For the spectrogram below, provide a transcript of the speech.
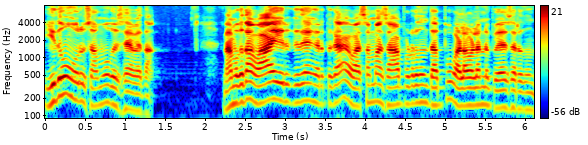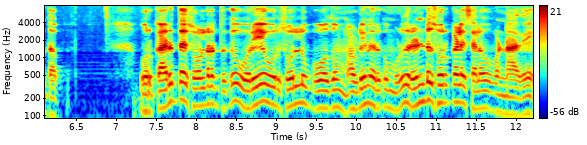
இதுவும் ஒரு சமூக சேவை தான். நமக்கு தான் வாய் இருக்குதேங்கிறதுக்காக வசமாக சாப்பிட்றதும் தப்பு வளவளன்னு பேசுகிறதும் தப்பு. ஒரு கருத்தை சொல்கிறதுக்கு ஒரே ஒரு சொல்லு போதும் அப்படின்னு இருக்கும்பொழுது ரெண்டு சொற்களை செலவு பண்ணாதே.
